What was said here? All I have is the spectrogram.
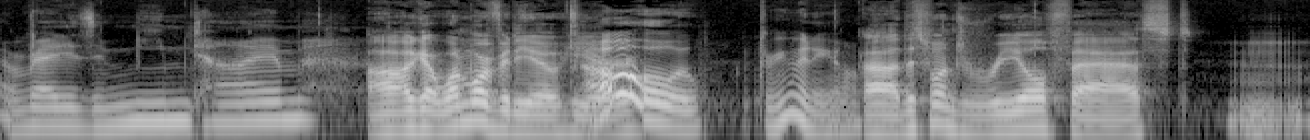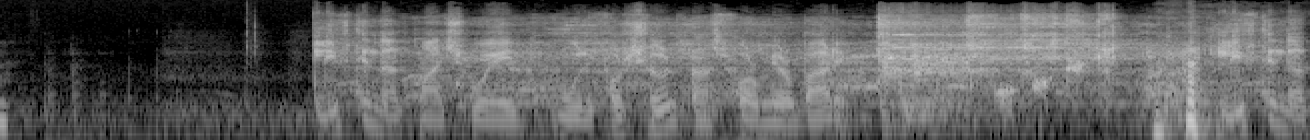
All right, it's meme time. Uh, I got one more video here. Oh, three video. Uh, this one's real fast. Lifting that much weight will for sure transform your body. Lifting that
